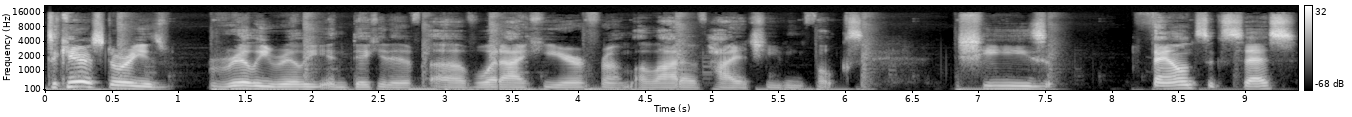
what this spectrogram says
Takara's story is really, really indicative of what I hear from a lot of high achieving folks. She's found success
